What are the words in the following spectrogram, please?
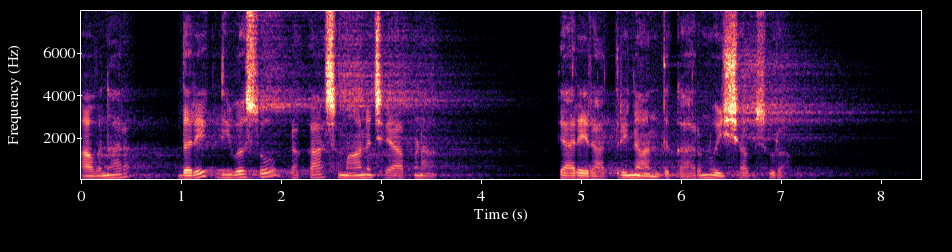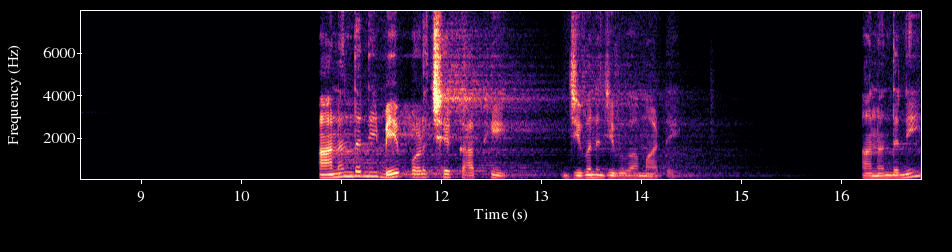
આવનારા દરેક દિવસો પ્રકાશમાન છે આપણા. ત્યારે રાત્રિના અંધકારનો હિસાબ શું રાખવો? આનંદની બે પળ છે કાફી જીવન જીવવા માટે. આનંદની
